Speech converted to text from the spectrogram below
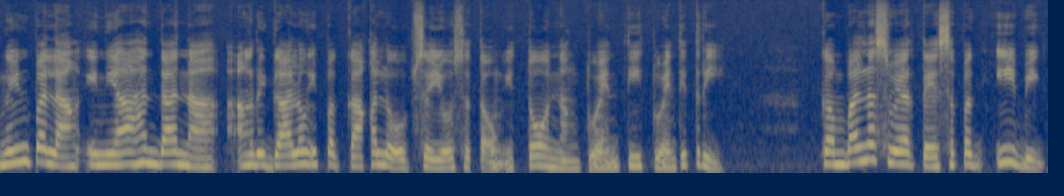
Ngayon pa lang inihahanda na ang regalong ipagkakaloob sa iyo sa taong ito ng 2023. Kambal na swerte sa pag-ibig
